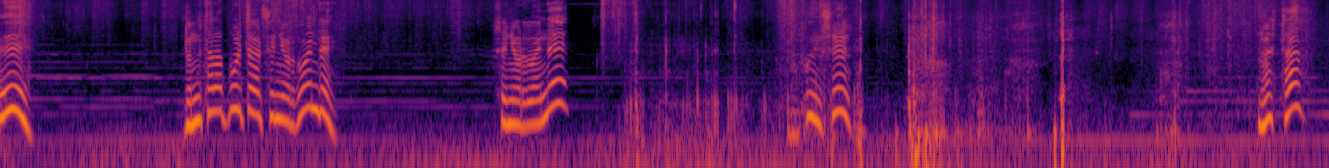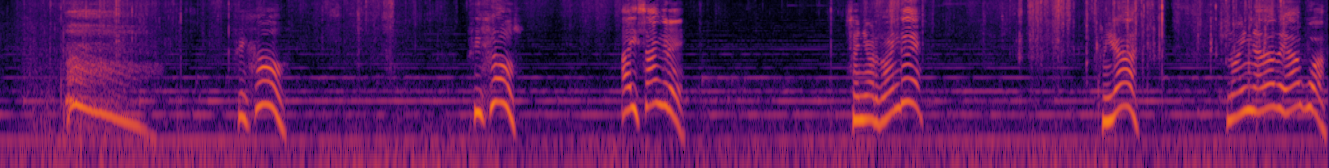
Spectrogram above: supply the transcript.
¡Eh! ¿Dónde está la puerta del señor duende? ¿Señor duende? No puede ser. No está. Fijaos. Fijaos. Hay sangre. Señor duende. Mirad. No hay nada de agua.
